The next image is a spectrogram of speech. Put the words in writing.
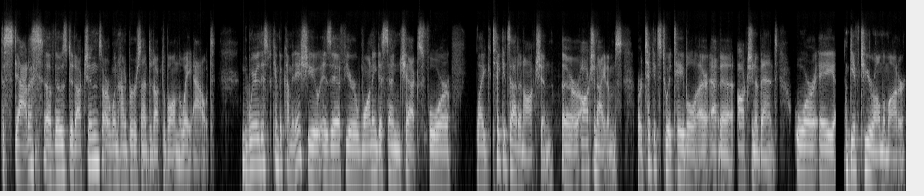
the status of those deductions are 100% deductible on the way out. Where this can become an issue is if you're wanting to send checks for like tickets at an auction uh, or auction items or tickets to a table uh, at an auction event or a gift to your alma mater.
